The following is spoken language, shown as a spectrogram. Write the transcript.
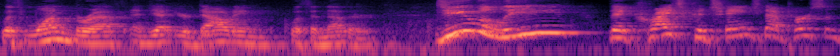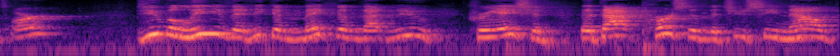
with one breath, and yet you're doubting with another. Do you believe that Christ could change that person's heart? Do you believe that he can make them that new creation? That that person that you see now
